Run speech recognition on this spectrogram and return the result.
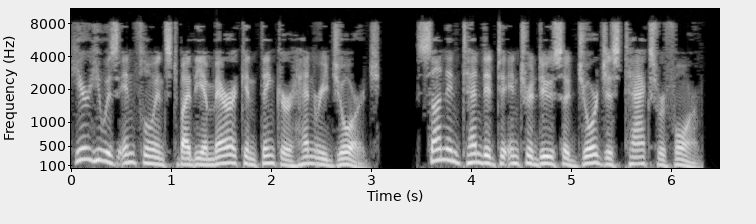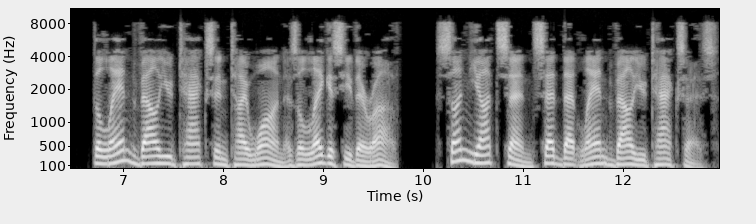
Here he was influenced by the American thinker Henry George. Sun intended to introduce a Georgist tax reform. The land value tax in Taiwan is a legacy thereof. Sun Yat-sen said that land value tax is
